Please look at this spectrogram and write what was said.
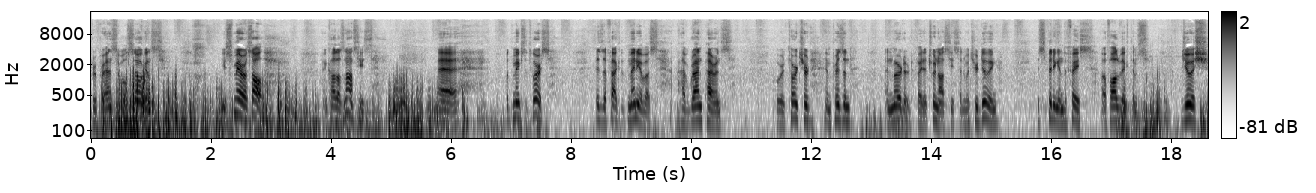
reprehensible slogans, you smear us all and call us Nazis. Uh, what makes it worse is the fact that many of us have grandparents who were tortured, imprisoned, and murdered by the true Nazis. And what you're doing is spitting in the face of all victims, Jewish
